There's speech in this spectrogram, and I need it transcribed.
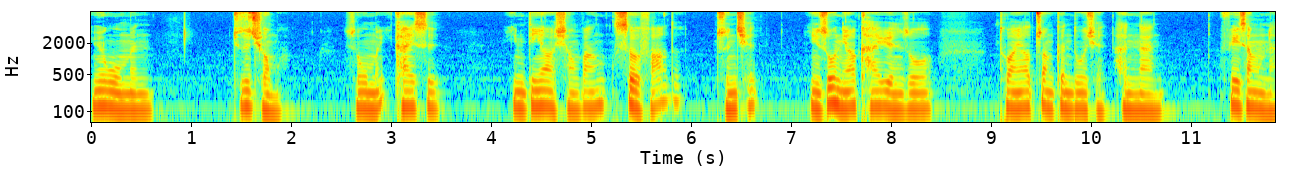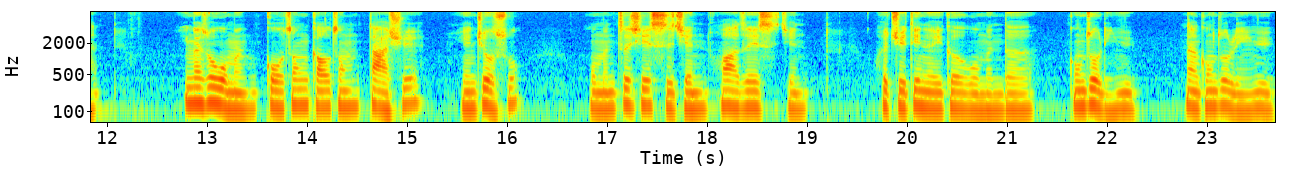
因为我们就是穷嘛，所以我们一开始。一定要想方设法的存钱。你说你要开源，说突然要赚更多钱，很难，非常难。应该说，我们国中、高中、大学、研究所，我们这些时间花的这些时间，会决定了一个我们的工作领域。那工作领域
